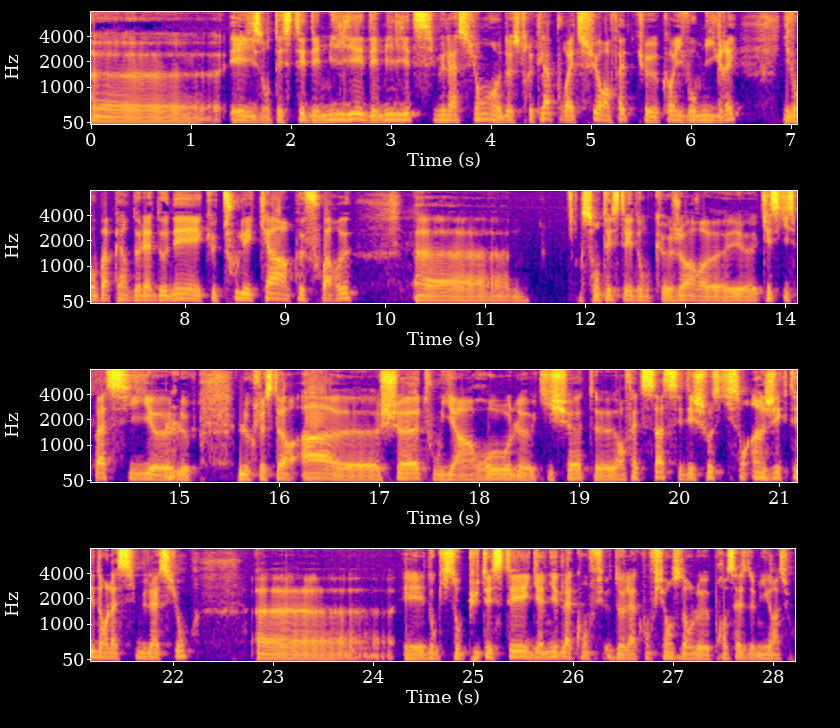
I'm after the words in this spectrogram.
Euh, et ils ont testé des milliers et des milliers de simulations de ce truc-là pour être sûr en fait que quand ils vont migrer, ils vont pas perdre de la donnée et que tous les cas un peu foireux euh, sont testés. Donc, euh, genre, euh, euh, qu'est-ce qui se passe si mmh. le, le, cluster A shut ou il y a un rôle qui shut En fait, ça, c'est des choses qui sont injectées dans la simulation. et donc, ils ont pu tester et gagner de la, de la confiance dans le process de migration.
